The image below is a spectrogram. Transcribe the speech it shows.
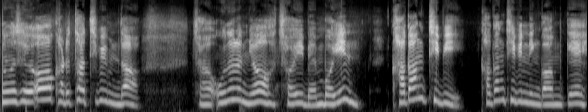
안녕하세요. 가르타 TV입니다. 자, 오늘은요, 저희 멤버인 가강 TV, 가강 TV님과 함께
